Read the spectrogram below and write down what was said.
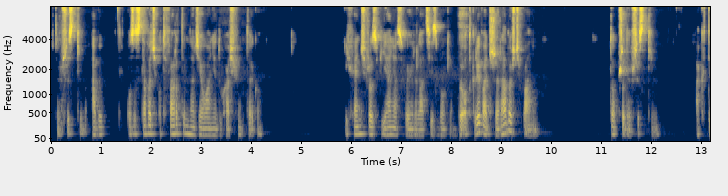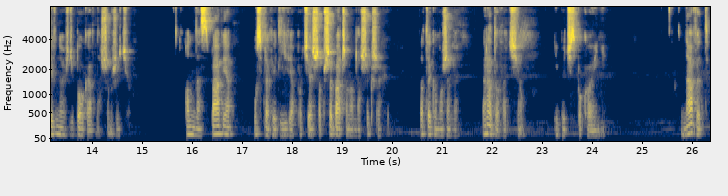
w tym wszystkim, aby pozostawać otwartym na działanie Ducha Świętego i chęć rozwijania swojej relacji z Bogiem, by odkrywać, że radość Panu to przede wszystkim aktywność Boga w naszym życiu. On nas zbawia, usprawiedliwia, pociesza, przebacza nam nasze grzechy. Dlatego możemy radować się i być spokojni, nawet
